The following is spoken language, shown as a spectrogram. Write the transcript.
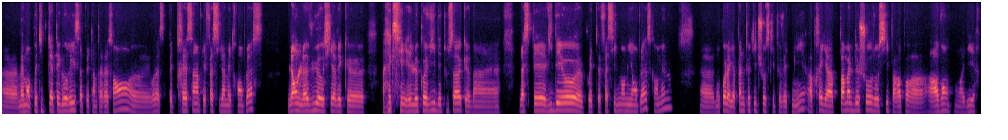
Euh, même en petite catégorie, ça peut être intéressant. Euh, voilà, ça peut être très simple et facile à mettre en place. Là, on l'a vu aussi avec, avec le Covid et tout ça, que ben, l'aspect vidéo peut être facilement mis en place quand même. Donc voilà, il y a plein de petites choses qui peuvent être mises. Après, il y a pas mal de choses aussi par rapport à, avant, on va dire.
